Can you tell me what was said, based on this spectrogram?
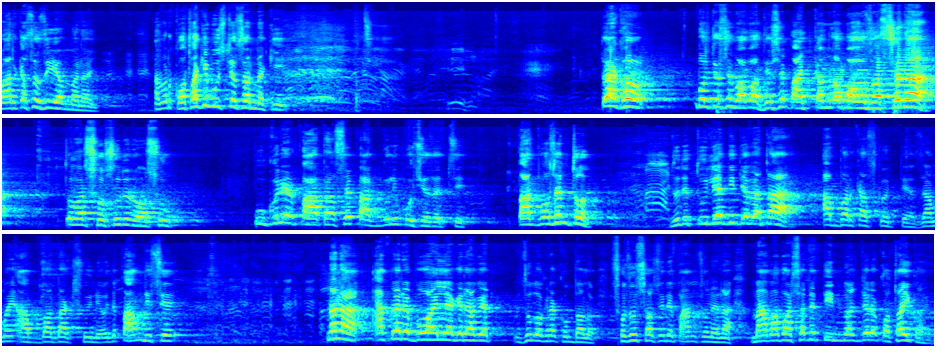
মার কাছে জি আম্মা নাই। আমার কথা কি বুঝতেছেন নাকি। তো এখন বলতেছে, বাবা, দেশে পাট কামলা পাওয়া যাচ্ছে না। তোমার শ্বশুরের অসুখ। পুকুরের পাট আছে, পাটগুলি পচে যাচ্ছে। পাট বোঝেন তো? যদি তুলে দিতে বেটা আব্বার কাজ করতে। জামাই আব্বা ডাক শুনে, ওই যে পাম দিছে। না না, আপনারা বয় লেগে যাবে যুবকরা খুব ভালো। শ্বশুর শাশুড়ি পাম শোনে না। মা বাবার সাথে তিন মাস ধরে কথাই কয়।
